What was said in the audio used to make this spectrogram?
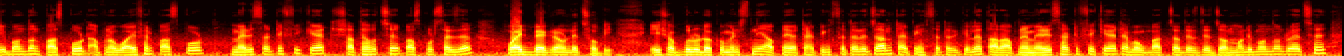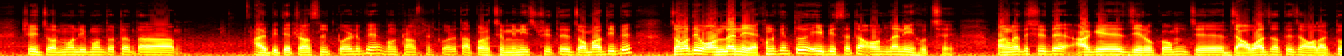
নিবন্ধন পাসপোর্ট আপনার ওয়াইফের পাসপোর্ট ম্যারিজ সার্টিফিকেট সাথে হচ্ছে পাসপোর্ট সাইজের হোয়াইট ব্যাকগ্রাউন্ডের ছবি। এই সবগুলো ডকুমেন্টস নিয়ে আপনি টাইপিং সেন্টারে যান। টাইপিং সেন্টারে গেলে তারা আপনার ম্যারিজ সার্টিফিকেট এবং বাচ্চাদের যে জন্ম নিবন্ধন রয়েছে, সেই জন্ম নিবন্ধনটা তারা আরবিতে ট্রান্সলেট করে নেবে এবং ট্রান্সলেট করে তারপর হচ্ছে মিনিস্ট্রিতে জমা দিবে। জমা দিবে অনলাইনে এখন কিন্তু এই ভিসাটা অনলাইনেই হচ্ছে। বাংলাদেশিদের আগে যেরকম যে যাওয়া যাতে যাওয়া লাগতো,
